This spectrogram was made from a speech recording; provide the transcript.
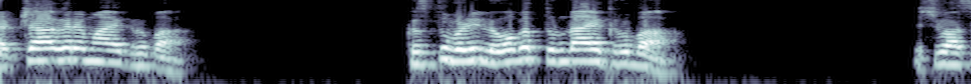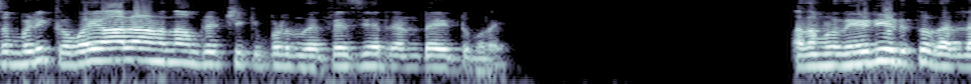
രക്ഷാകരമായ കൃപ ക്രിസ്തു വഴി ലോകത്തുണ്ടായ കൃപ. വിശ്വാസം വഴി കൃപയാലാണ് നാം രക്ഷിക്കപ്പെടുന്നത്. എഫ് എസ് രണ്ട് രണ്ടായിട്ട് പറയും. അത് നമ്മൾ നേടിയെടുത്തതല്ല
